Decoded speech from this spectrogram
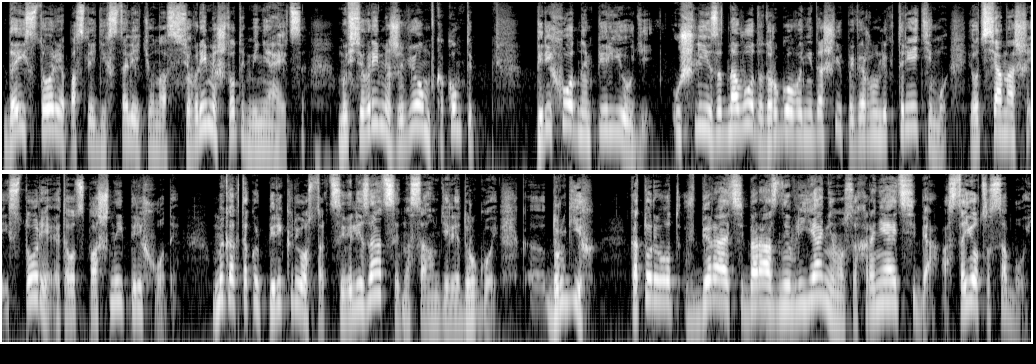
Да и история последних столетий у нас все время что-то меняется. Мы все время живем в каком-то переходном периоде. Ушли из одного, до другого не дошли, повернули к третьему. И вот вся наша история – это вот сплошные переходы. Мы как такой перекресток цивилизации, на самом деле, другой, других, который вот вбирает в себя разные влияния, но сохраняет себя, остается собой.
